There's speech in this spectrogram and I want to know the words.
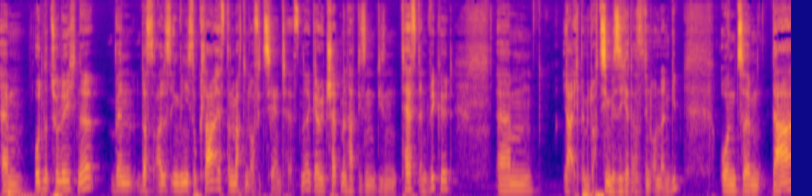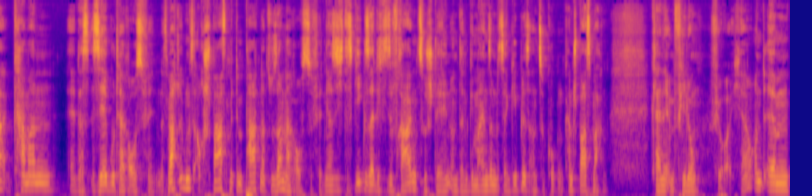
Ähm, und natürlich, ne, wenn das alles irgendwie nicht so klar ist, dann macht den offiziellen Test. Ne? Gary Chapman hat diesen diesen Test entwickelt. Ähm, ja, ich bin mir doch ziemlich sicher, dass es den online gibt. Und ähm, da kann man äh, das sehr gut herausfinden. Das macht übrigens auch Spaß, mit dem Partner zusammen herauszufinden, ja, sich das gegenseitig diese Fragen zu stellen und dann gemeinsam das Ergebnis anzugucken. Kann Spaß machen. Kleine Empfehlung für euch, ja. Und ähm,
